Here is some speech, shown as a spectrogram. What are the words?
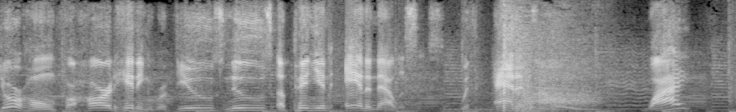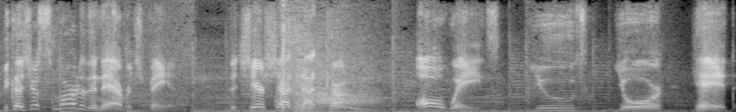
your home for hard hitting reviews, news, opinion, and analysis with attitude. Why? Because you're smarter than the average fan. Thechairshot.com. Always use your head.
